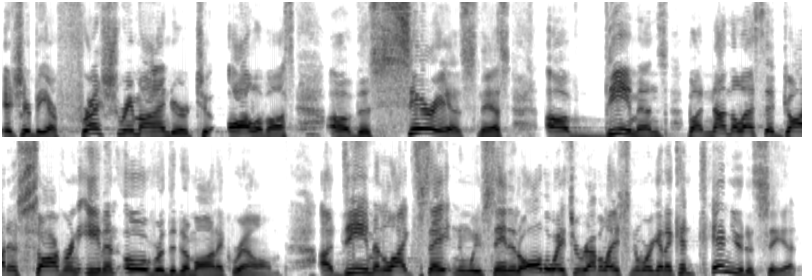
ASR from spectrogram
It should be a fresh reminder to all of us of the seriousness of demons, but nonetheless that God is sovereign even over the demonic realm. A demon like Satan, and we've seen it all the way through Revelation, and we're going to continue to see it,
